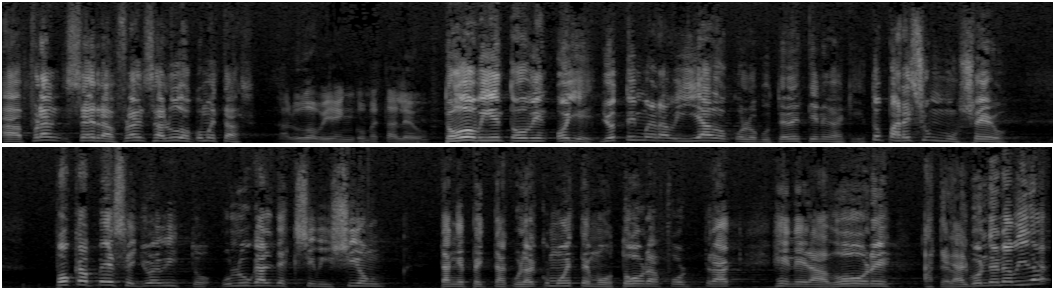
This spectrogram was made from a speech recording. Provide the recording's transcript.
a Fran Serra. Fran, saludo, ¿cómo estás? Saludo bien, ¿cómo estás, Leo? Todo bien, todo bien. Oye, yo estoy maravillado con lo que ustedes tienen aquí. Esto parece un museo. Pocas veces yo he visto un lugar de exhibición tan espectacular como este, motora, Ford Track, generadores, hasta el árbol de Navidad,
